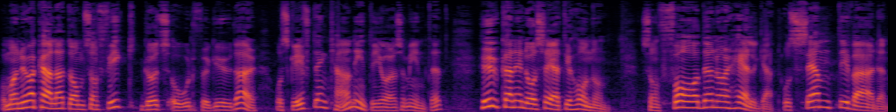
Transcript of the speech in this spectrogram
Om man nu har kallat dem som fick Guds ord för gudar, och skriften kan inte göra som intet, hur kan ni då säga till honom, som Fadern har helgat och sänt i världen,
